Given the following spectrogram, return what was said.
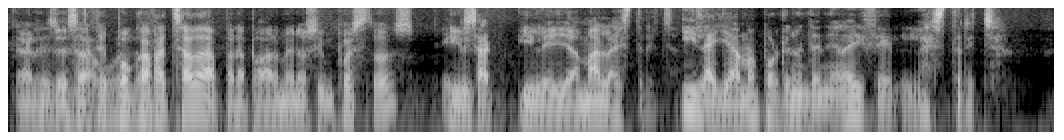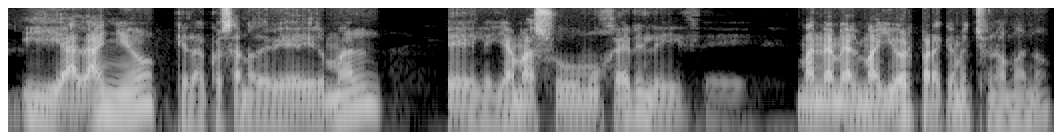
Claro, entonces, hace poca fachada para pagar menos impuestos y, y, le llama la estrecha. Y la llama porque no entendía nada, dice la estrecha. Y al año, que la cosa no debía ir mal, le llama a su mujer y le dice, mándame al mayor para que me eche una mano.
